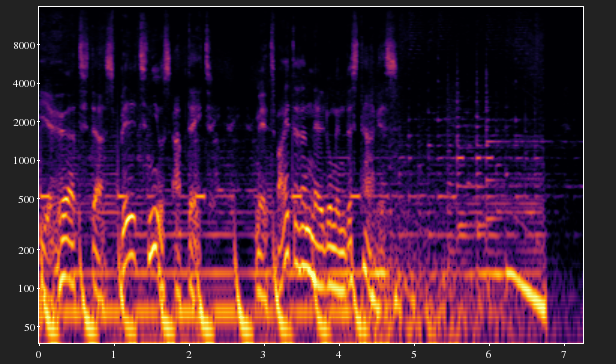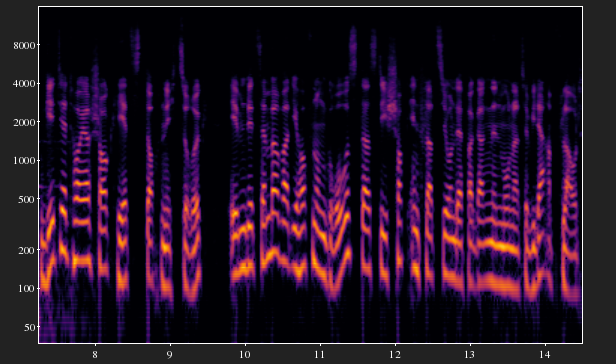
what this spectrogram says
Ihr hört das Bild News Update mit weiteren Meldungen des Tages. Geht der Teuerschock jetzt doch nicht zurück? Im Dezember war die Hoffnung groß, dass die Schockinflation der vergangenen Monate wieder abflaut.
